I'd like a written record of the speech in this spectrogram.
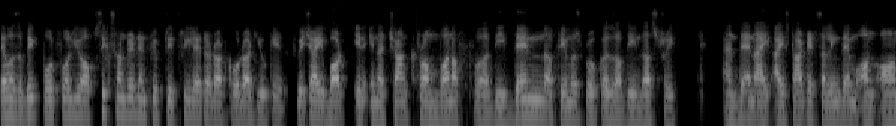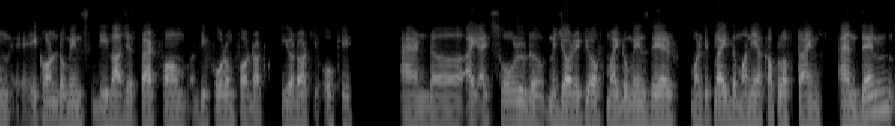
there was a big portfolio of 653 letter.co.uk, which I bought in, in a chunk from one of uh, the then uh, famous brokers of the industry and then I, I started selling them on on Acorn Domains, the largest platform, the forum for .co.uk, and uh, I, I sold majority of my domains there, multiplied the money a couple of times, and then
